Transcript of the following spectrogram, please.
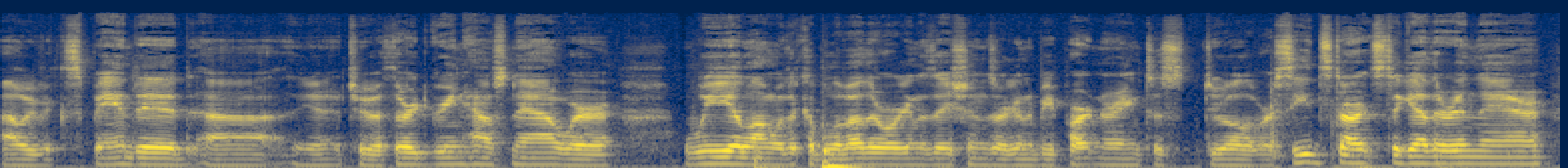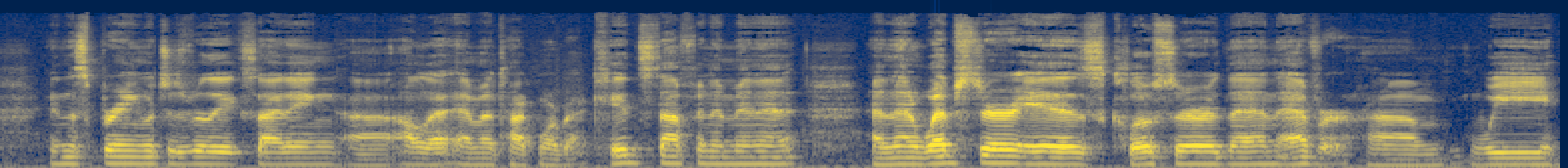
Uh, we've expanded uh, you know, to a third greenhouse now where we, along with a couple of other organizations, are going to be partnering to do all of our seed starts together in there in the spring, which is really exciting. Uh, I'll let Emma talk more about kids stuff in a minute. And then Webster is closer than ever. Um, we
